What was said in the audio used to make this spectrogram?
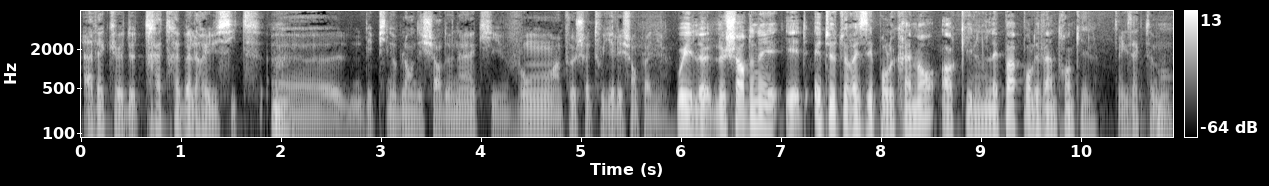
avec euh, de très très belles réussites, euh, des pinots blancs, des chardonnays qui vont un peu chatouiller les champagnes. Oui, le, le chardonnay est, est autorisé pour le crément, or qu'il ne l'est pas pour les vins tranquilles. Exactement.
